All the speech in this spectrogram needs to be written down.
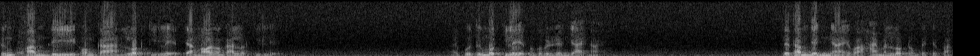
ถึงความดีของการลดกิเลสอย่างน้อยของการลดกิเลสพูดถึงหมดกิเลสมันก็เป็นเรื่องใหญ่หน่อยจะทำยังไงว่าให้มันลดลงไปเสียบ้าง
